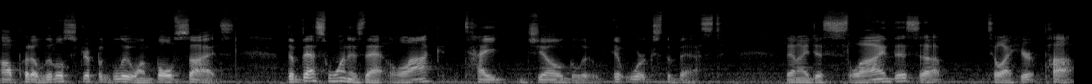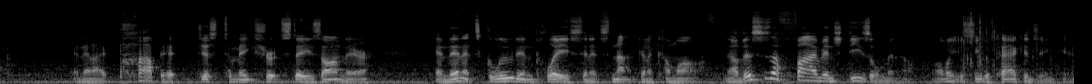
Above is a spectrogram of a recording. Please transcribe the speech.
I'll put a little strip of glue on both sides. The best one is that lock tight gel glue. It works the best. Then I just slide this up till I hear it pop, and then I pop it just to make sure it stays on there. And then it's glued in place and it's not gonna come off. Now this is a five inch diesel minnow. I'll let you see the packaging here.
